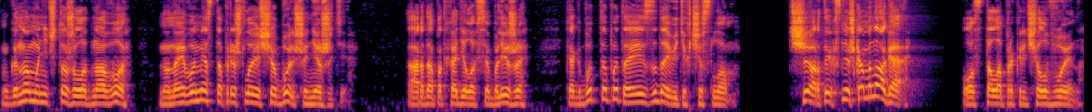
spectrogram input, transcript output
гном уничтожил одного, но на его место пришло еще больше нежити. Орда подходила все ближе, как будто пытаясь задавить их числом. «Чёрт, их слишком много!» Устало прокричал воин.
